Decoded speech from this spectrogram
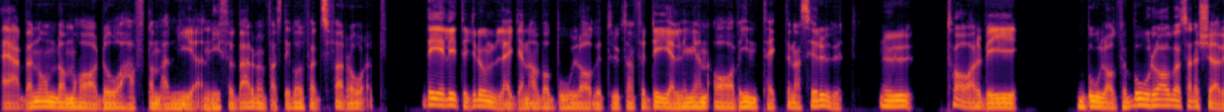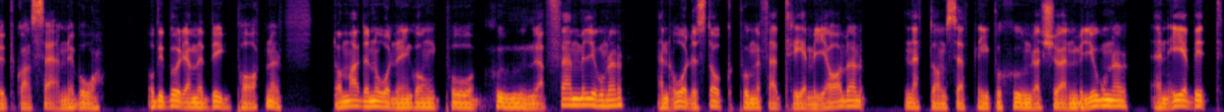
Även om de har då haft de här nya nyförvärven, fast det var faktiskt förra året. Det är lite grundläggande av vad bolaget utan fördelningen av intäkterna ser ut. Nu tar vi bolag för bolag och sen kör vi på koncernnivå. Och vi börjar med Byggpartner. De hade en orderingång på 705 miljoner, en orderstock på ungefär 3 miljarder, nettoomsättning på 721 miljoner, en ebit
